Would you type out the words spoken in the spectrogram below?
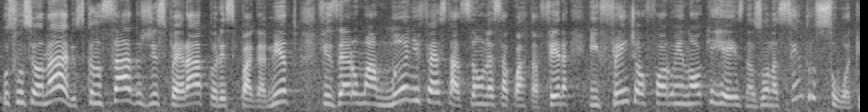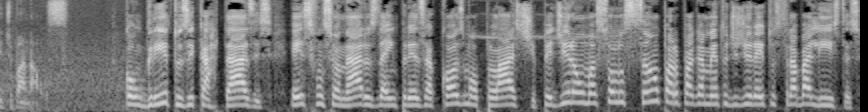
os funcionários, cansados de esperar por esse pagamento, fizeram uma manifestação nessa quarta-feira em frente ao Fórum Enoque Reis, na zona centro-sul aqui de Manaus. Com gritos e cartazes, ex-funcionários da empresa Cosmoplast pediram uma solução para o pagamento de direitos trabalhistas,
